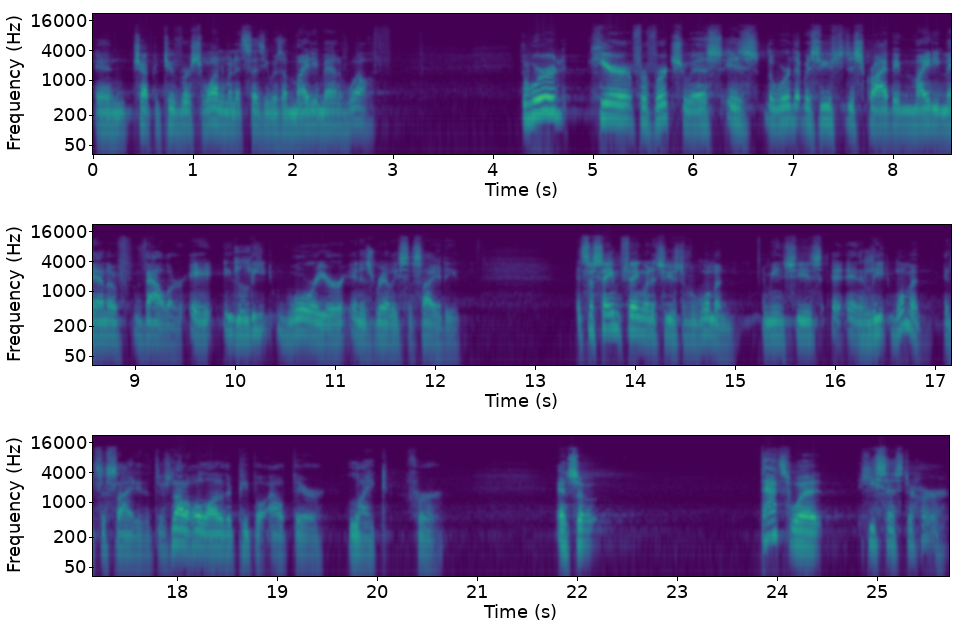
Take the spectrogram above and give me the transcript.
in chapter 2, verse 1, when it says he was a mighty man of wealth. The word here for virtuous is the word that was used to describe a mighty man of valor, a elite warrior in Israeli society. It's the same thing when it's used of a woman. I mean, she's an elite woman in society, that there's not a whole lot of other people out there like her. And so that's what he says to her.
